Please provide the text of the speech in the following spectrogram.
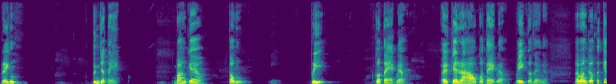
เกรงถึงจะแตก บางแก้วต้องปรีก็แตกแล้ว เอ้แค่ร้าวก็แตกแล้ว ปรีก็แตกแล้วแต่มันก็แค่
